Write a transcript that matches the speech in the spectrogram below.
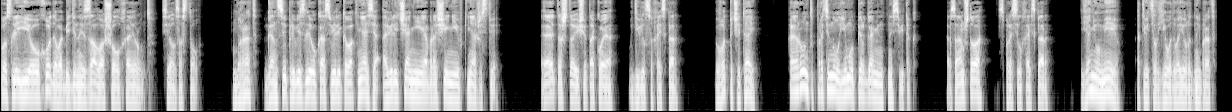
После ее ухода в обеденный зал вошел Хайрунд, сел за стол. «Брат, гонцы привезли указ великого князя о величании и обращении в княжестве». «Это что еще такое?» – удивился Хайскар. «Вот, почитай». Хайрунд протянул ему пергаментный свиток. «А сам что?» – спросил Хайскар. «Я не умею», – ответил его двоюродный брат.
